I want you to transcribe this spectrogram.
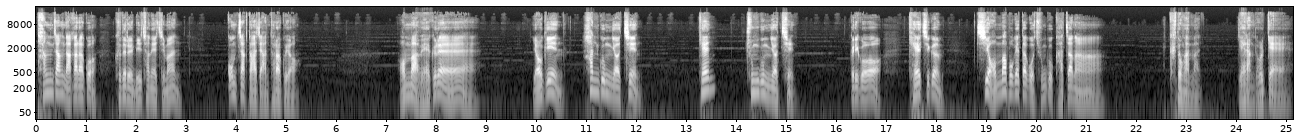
당장 나가라고 그들을 밀쳐냈지만 꼼짝도 하지 않더라고요. 엄마 왜 그래? 여긴 한국 여친, 걘 중국 여친. 그리고 걔 지금 지 엄마 보겠다고 중국 갔잖아. 그동안만 얘랑 놀게.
